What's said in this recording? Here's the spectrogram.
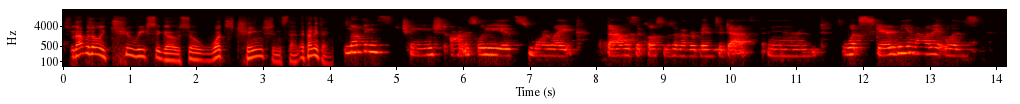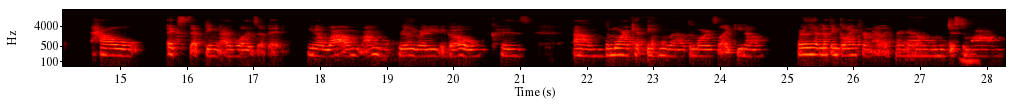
So that was only two weeks ago. So what's changed since then, if anything? Nothing's changed, honestly. It's more like that was the closest I've ever been to death. And what scared me about it was how accepting I was of it. You know, wow, I'm, I'm really ready to go because um, the more I kept thinking about it, the more it's like, you know, I really have nothing going for my life right now. I'm just a mm. mom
